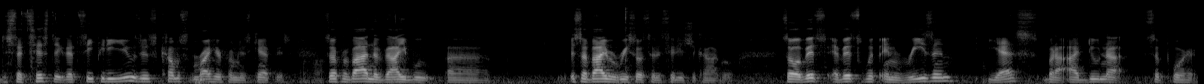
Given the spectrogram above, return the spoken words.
the statistics that CPD uses comes from right here from this campus. Uh-huh. So they're providing a valuable, uh, it's a valuable resource to the city of Chicago. So if it's if it's within reason, yes, but I, I do not support.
